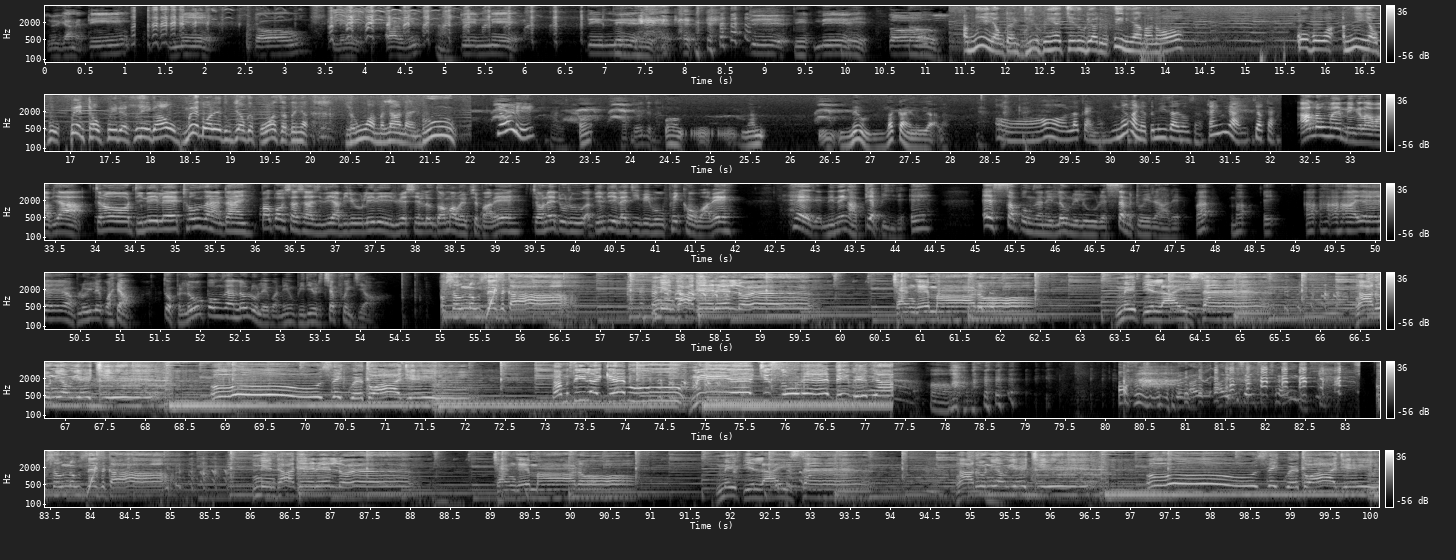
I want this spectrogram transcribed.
ဒီလိုရမယ်တင်းနှစ်သုံးလေးအားပြီတင်းနှစ်တင်းနှစ်တင်းတင်းနှစ်နှစ်သုံးအမြင့်ရောက်တိုင်းဒီအပင်ရဲ့ကျေးဇူးတရားတွေကိုသိနေရမှာနော်ကိုဘိုးကအမြင့်ရောက်ဖို့ပင့်ထောက်ပေးတဲ့လှေကားကိုမဲ့သွားတဲ့သူတယောက်ကဘဝဇာတ်သိန်းကလုံးဝမလာနိုင်ဘူးပြောလေဟမ်ငါပြောချင်တာဟောငါမင်းလက်ကင်လို့ရလား ဩလက်ကင်တော့နင်းနဲ့ငါနဲ့သမီးစားရုပ်စားကိုင်းလို့ရတယ်ကြောက်ကင်အားလုံးပဲမင်္ဂလာပါဗျကျွန်တော်ဒီနေ့လဲထုံးစံအတိုင်းပေါက်ပေါက်ဆာဆာရည်စရာဗီဒီယိုလေးတွေ reaction လုပ်သွားမှာပဲဖြစ်ပါတယ်ကျွန်တော်နဲ့အတူတူအပြင်းပြေလိုက်ကြည့်ပေးဖို့ဖိတ်ခေါ်ပါတယ်ဟဲ့တဲ့နင်းနဲ့ငါပြက်ပြီးတယ်အဲအဲစောက်ပုံစံတွေလုံနေလို့တဲ့ဆက်မတွဲတာတဲ့မမအေးအာအာအာရရရဘလူးကြီးလဲကွာရအောင်သူဘလို့ပုံစံလုံလို့လဲကွာနင်းဗီဒီယိုတစ်ချက်ဖွင့်ကြည့်အောင်ဆုံးလုံးဆက်စကား နင်ထားခဲ့တဲ့လွမ်းချန်ခဲ့မှာတော့မေ့ပြလိုက်စမ်းငါတို့နှစ်ယောက်ရဲ့ချစ်အိုးစိတ်ွယ်သွားခြင်းငါမသိလိုက်ခဲ့ဘူးမင်းရဲ့ချစ်ဆိုတဲ့အတိတ်ပဲများဟာ ဆုံးလုံးဆက်စကားနင်ထားခဲ့တဲ့လွမ်းချန်ခဲ့မှာတော့မေ့ပြလိုက်စမ်းငါတို့နှစ်ယောက်ရဲ့ချစ်အိုးစိတ်ွယ်သွားခြင်း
